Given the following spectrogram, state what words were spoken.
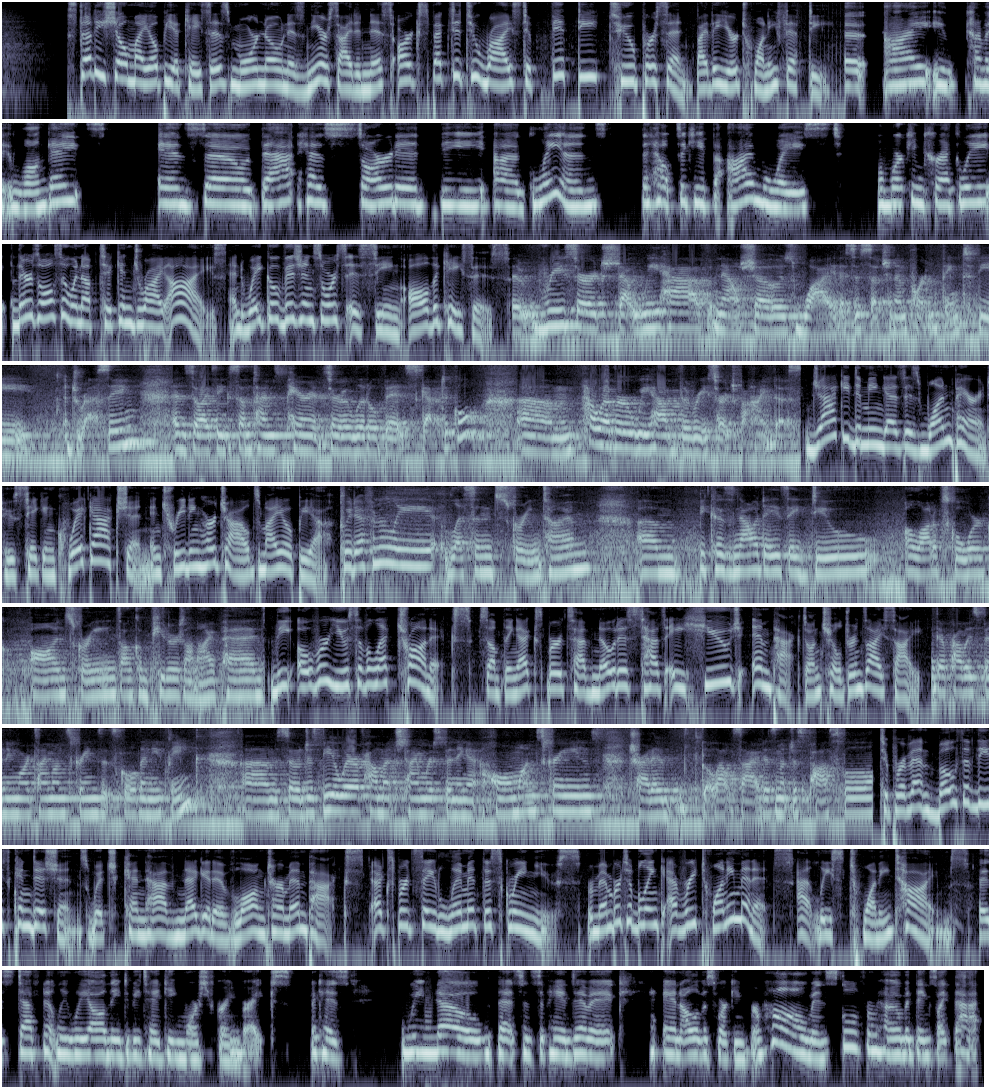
Studies show myopia cases, more known as nearsightedness, are expected to rise to 52% by the year 2050. The eye kind of elongates. And so that has started the uh, glands that help to keep the eye moist working correctly. There's also an uptick in dry eyes, and Waco Vision Source is seeing all the cases. The research that we have now shows why this is such an important thing to be addressing. And so I think sometimes parents are a little bit skeptical. Um, however, we have the research behind us. Jackie Dominguez is one parent who's taken quick action in treating her child's myopia. We definitely lessened screen time um, because nowadays they do a lot of schoolwork on screens, on computers, on iPads. The overuse of electronics, something experts have noticed has a huge impact on children's eyesight. They're probably spending more time on screens at school than you think. Um, so just be aware of how much time we're spending at home on screens. Try to go outside as much as possible. To prevent both of these conditions, which can have negative long term impacts, experts say limit the screen use. Remember to blink every 20 minutes, at least 20 times times. It's definitely we all need to be taking more screen breaks because we know that since the pandemic and all of us working from home and school from home and things like that,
